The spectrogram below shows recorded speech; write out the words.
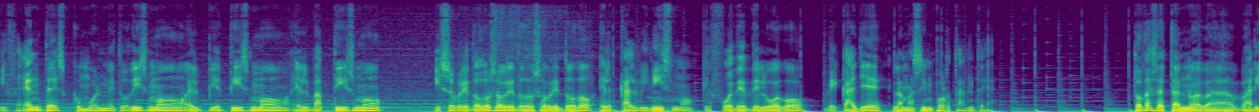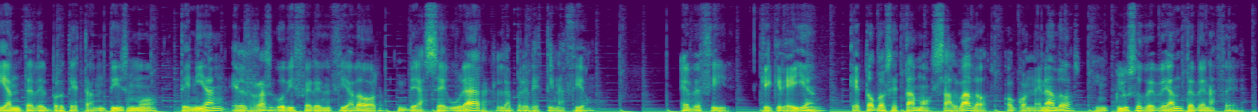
diferentes, como el metodismo, el pietismo, el baptismo y sobre todo, sobre todo, sobre todo, el calvinismo, que fue desde luego de calle la más importante. Todas estas nuevas variantes del protestantismo tenían el rasgo diferenciador de asegurar la predestinación. Es decir, que creían que todos estamos salvados o condenados incluso desde antes de nacer.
